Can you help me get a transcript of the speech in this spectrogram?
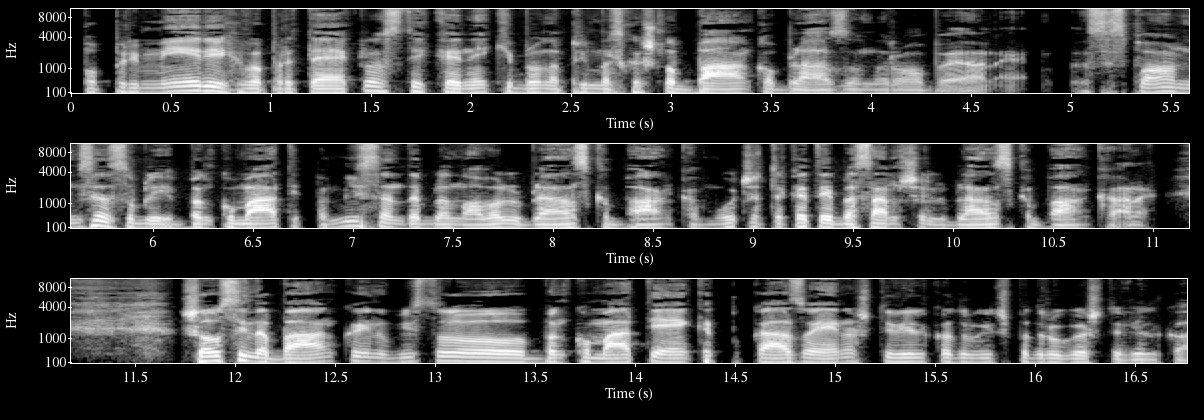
po primerih v preteklosti, ker je nekaj bilo, naprimer, kakšno banko blazno narobe se spomnim, mislim, da so bili bankomati, pa mislim, da je bila nova Ljubljanska banka, moče takrat je bila sam še Ljubljanska banka. Ne. Šel si na banko in v bistvu bankomat je enkrat pokazal eno številko, drugič pa drugo številko.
